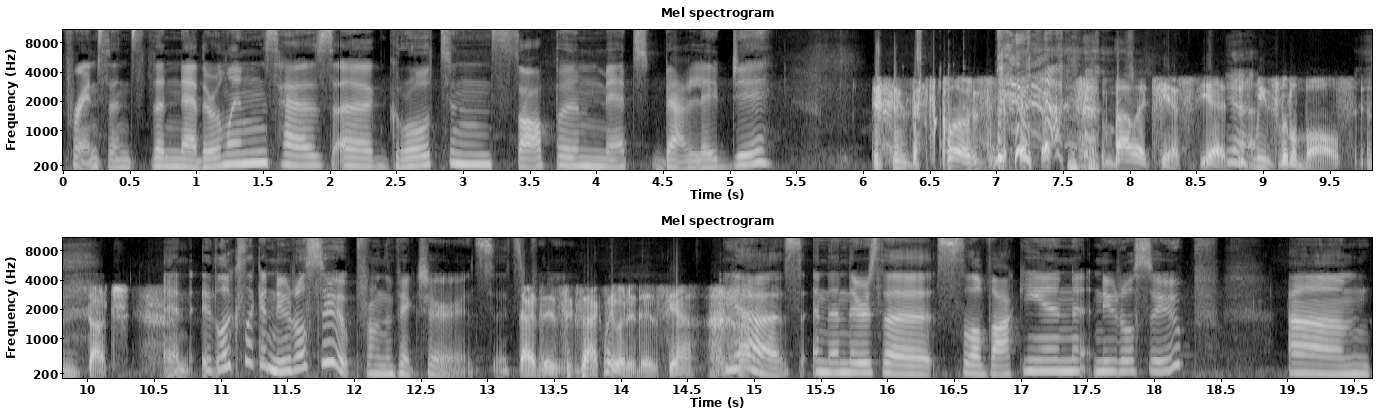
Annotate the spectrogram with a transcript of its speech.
for instance, the Netherlands has a groten sappen met ballade. That's close. Balletjes, yeah, it Yeah. just means little balls in Dutch. and it looks like a noodle soup from the picture. It's, it's That is exactly what it is, yeah. yes, and then there's the Slovakian noodle soup. Um,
